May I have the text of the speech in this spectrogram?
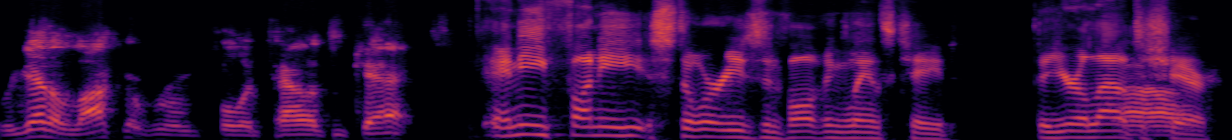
we got a locker room full of talented cats. Any funny stories involving Lance Cade that you're allowed to uh, share?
